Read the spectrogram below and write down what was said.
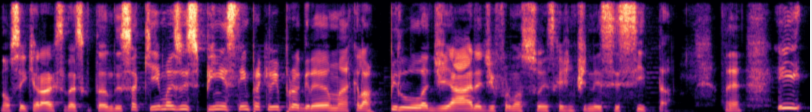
Não sei que horário que você está escutando isso aqui, mas o Spin é sempre aquele programa, aquela pílula diária de informações que a gente necessita. Né? E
